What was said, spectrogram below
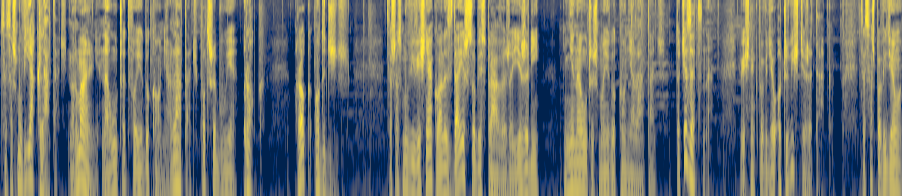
Cesarz mówi, jak latać? Normalnie, nauczę twojego konia latać. Potrzebuję rok. Rok od dziś. Cesarz mówi, wieśniaku, ale zdajesz sobie sprawę, że jeżeli nie nauczysz mojego konia latać, to cię zetnę. Wieśniak powiedział, oczywiście, że tak. Cesarz powiedział,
